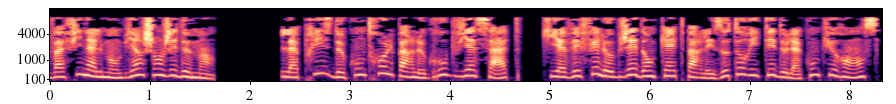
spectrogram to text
va finalement bien changer de main. La prise de contrôle par le groupe Viasat, qui avait fait l'objet d'enquêtes par les autorités de la concurrence,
